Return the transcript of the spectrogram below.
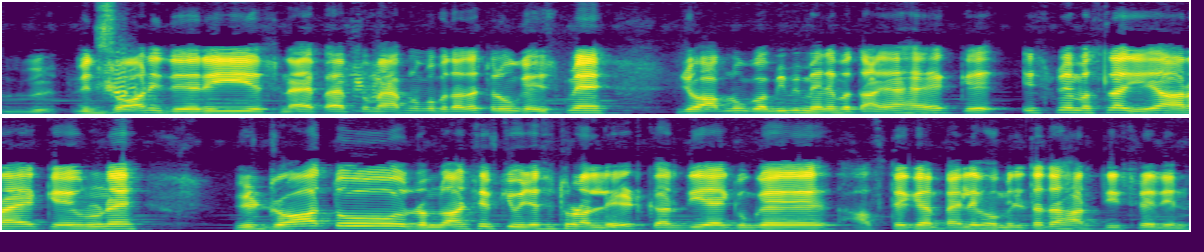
विदड्रॉ नहीं दे रही है स्नैप ऐप तो मैं आप लोगों को बताता चलूँ कि इसमें जो आप लोगों को अभी भी मैंने बताया है कि इसमें मसला ये आ रहा है कि उन्होंने विड्रॉ तो रमज़ान शरीफ की वजह से थोड़ा लेट कर दिया है, क्योंकि हफ़्ते के पहले वो मिलता था हर तीसरे दिन।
